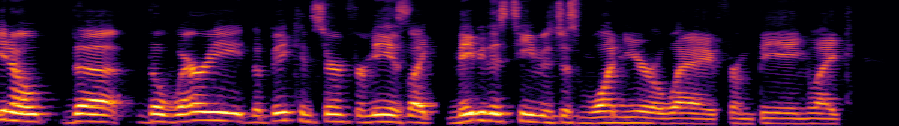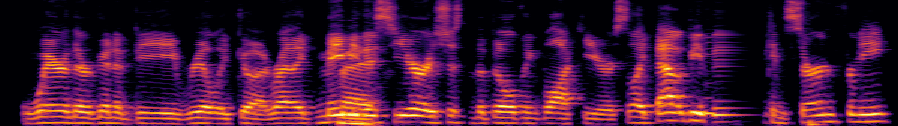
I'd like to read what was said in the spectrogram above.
you know the the worry, the big concern for me is like maybe this team is just one year away from being like where they're going to be really good, right? Like maybe right. this year is just the building block year. So like that would be the concern for me.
